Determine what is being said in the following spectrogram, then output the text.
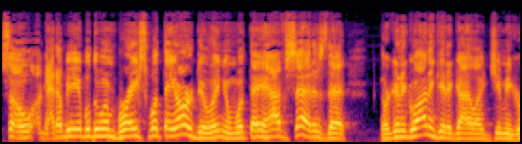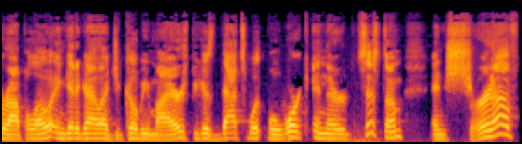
So I got to be able to embrace what they are doing. And what they have said is that they're going to go out and get a guy like Jimmy Garoppolo and get a guy like Jakobi Meyers because that's what will work in their system. And sure enough,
